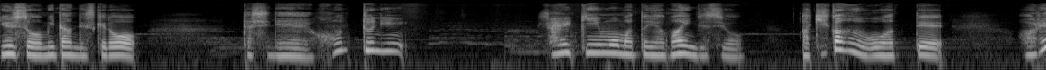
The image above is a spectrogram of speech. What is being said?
ニュースを見たんですけど、私ね、本当に最近もまたやばいんですよ。秋花粉終わって、あれ？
